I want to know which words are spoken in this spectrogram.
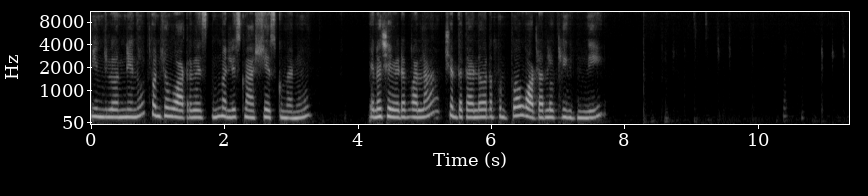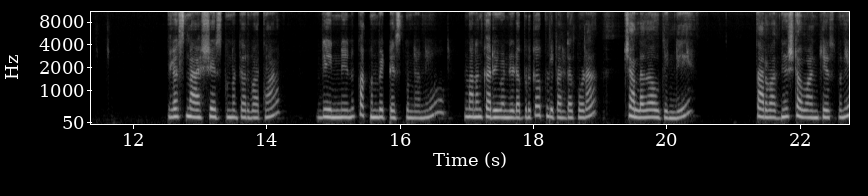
ఇందులో నేను కొంచెం వాటర్ వేసుకుని మళ్ళీ స్మాష్ చేసుకున్నాను. ఇలా చేయడం వల్ల చింతకాయలో ఉన్న పులుపు వాటర్లోకి దిగుతుంది. ఇలా స్మాష్ చేసుకున్న తర్వాత దీన్ని నేను పక్కన పెట్టేసుకున్నాను. మనం కర్రీ వండేటప్పటికి ఆ కూడా చల్లగా అవుతుంది. తర్వాతనే స్టవ్ ఆన్ చేసుకుని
